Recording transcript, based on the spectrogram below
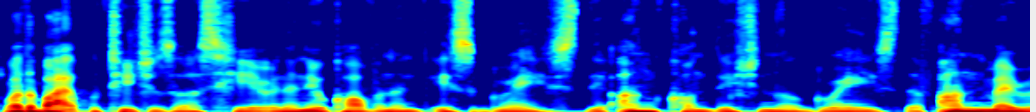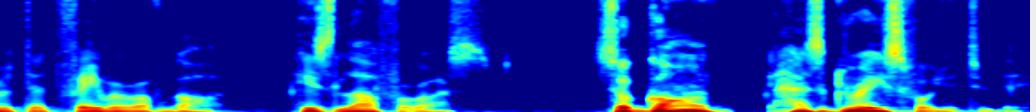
What the Bible teaches us here in the New Covenant is grace, the unconditional grace, the unmerited favor of God, His love for us. So God has grace for you today.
